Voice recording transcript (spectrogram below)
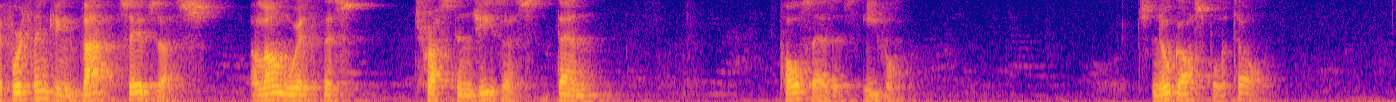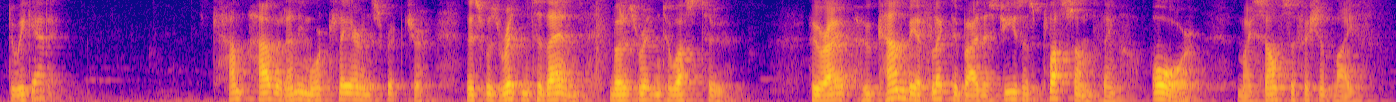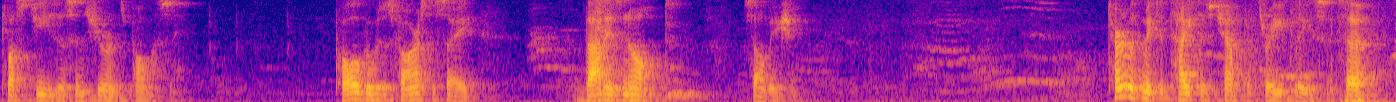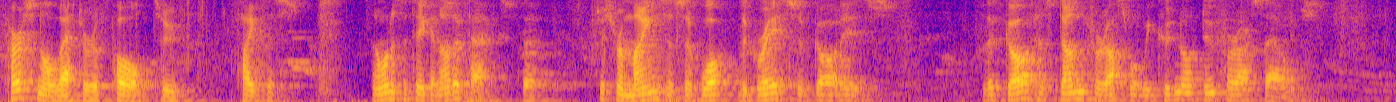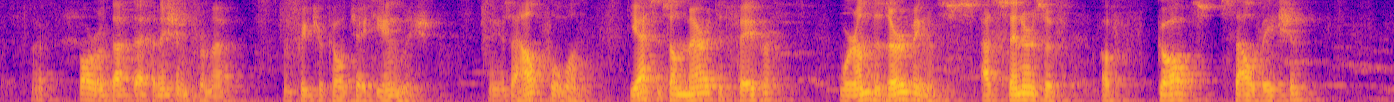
If we're thinking that saves us, along with this trust in Jesus, then Paul says it's evil. It's no gospel at all. Do we get it? Can't have it any more clear in Scripture. This was written to them, but it's written to us too, who, are, who can be afflicted by this Jesus plus something, or my self sufficient life plus Jesus insurance policy. Paul goes as far as to say that is not salvation. Turn with me to Titus chapter 3, please. It's a personal letter of Paul to Titus. I want us to take another text that just reminds us of what the grace of God is. That God has done for us what we could not do for ourselves. I borrowed that definition from a, a preacher called J.T. English. It's a helpful one. Yes, it's unmerited favour. We're undeserving of, as sinners of, of God's salvation.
